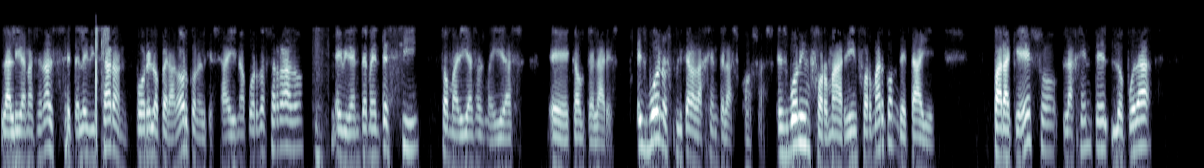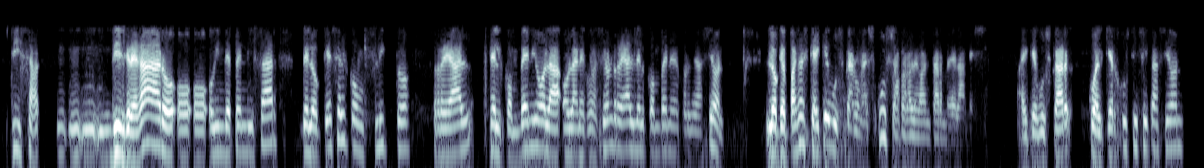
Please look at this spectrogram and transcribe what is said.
la Liga Nacional se televisaran por el operador con el que se hay un acuerdo cerrado, evidentemente sí tomaría esas medidas eh, cautelares. Es bueno explicar a la gente las cosas, es bueno informar y informar con detalle para que eso la gente lo pueda disgregar o, independizar de lo que es el conflicto real del convenio o la, o la negociación real del convenio de coordinación. Lo que pasa es que hay que buscar una excusa para levantarme de la mesa. Hay que buscar cualquier justificación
